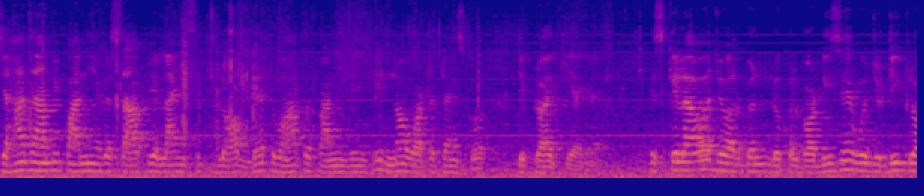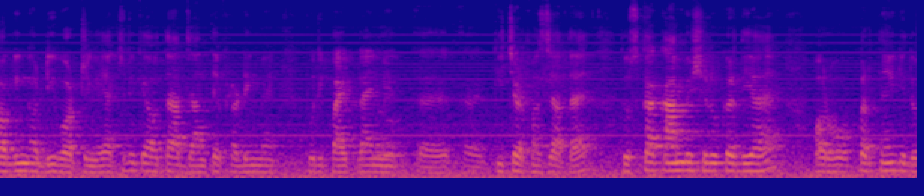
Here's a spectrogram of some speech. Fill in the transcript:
जहाँ जहाँ भी पानी अगर साफ़ या लाइन से ब्लॉक्ड है तो वहाँ पर पानी देने के लिए नौ वाटर टैंक्स को डिप्लॉय किया गया है। इसके अलावा जो अर्बन लोकल बॉडीज़ हैं, वो जो डी क्लॉगिंग और डी वाटरिंग है एक्चुअली क्या होता है, आप जानते हैं फ्लडिंग में पूरी पाइपलाइन में कीचड़ फंस जाता है तो उसका काम भी शुरू कर दिया है और वो करते हैं कि दो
